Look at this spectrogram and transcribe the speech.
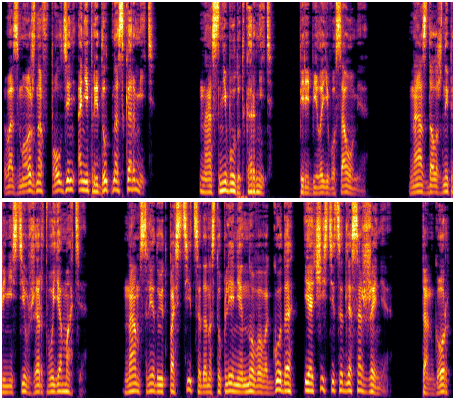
Возможно, в полдень они придут нас кормить. «Нас не будут кормить», — перебила его Саомия. «Нас должны принести в жертву Ямате. Нам следует поститься до наступления Нового года и очиститься для сожжения». Тангор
